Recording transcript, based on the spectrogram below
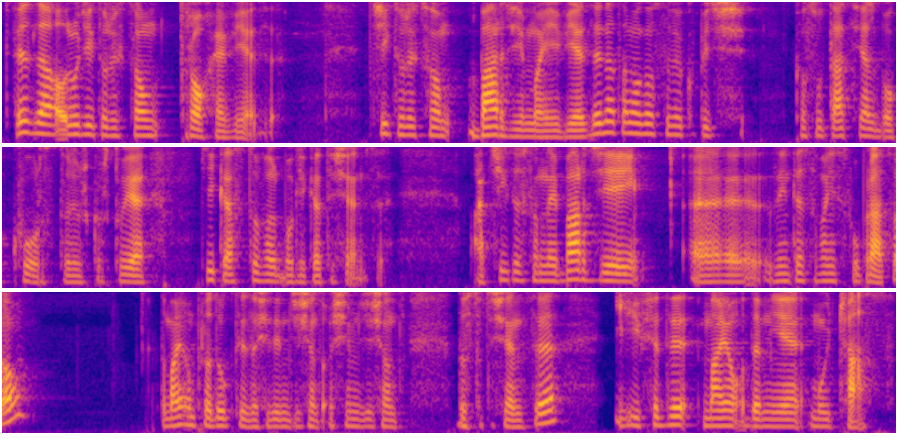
To jest dla ludzi, którzy chcą trochę wiedzy. Ci, którzy chcą bardziej mojej wiedzy, no to mogą sobie kupić konsultację albo kurs, który już kosztuje kilka stów albo kilka tysięcy. A ci, którzy są najbardziej e, zainteresowani współpracą, to mają produkty za 70, 80 do 100 tysięcy i wtedy mają ode mnie mój czas.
